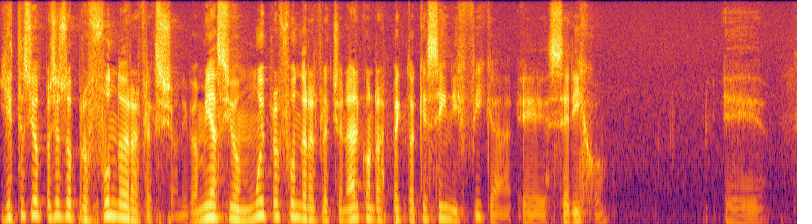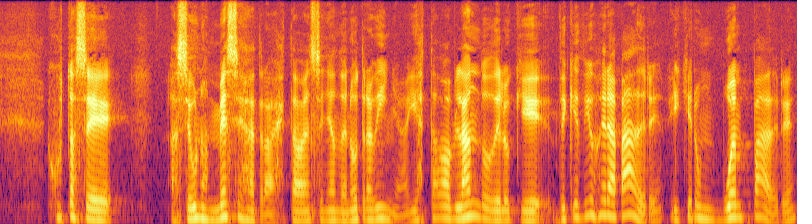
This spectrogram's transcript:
Y este ha sido un proceso profundo de reflexión. Y para mí ha sido muy profundo reflexionar con respecto a qué significa eh, ser hijo. Eh, justo hace, unos meses atrás estaba enseñando en otra viña y estaba hablando de, lo que, de que Dios era padre y que era un buen padre,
